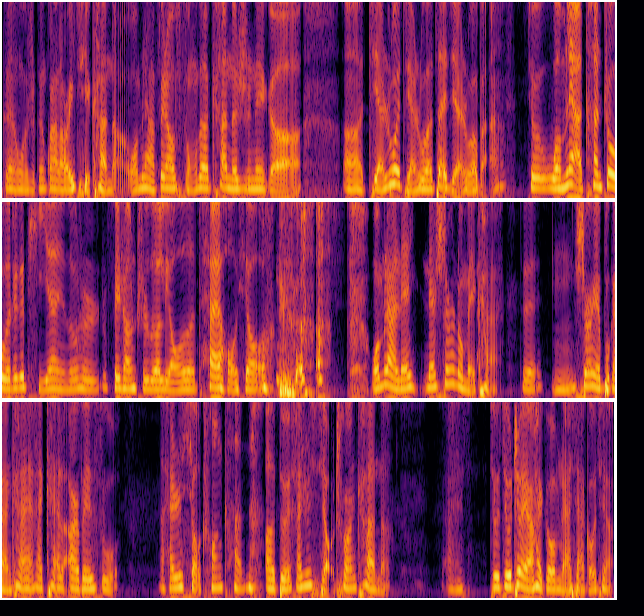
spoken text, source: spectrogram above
跟我是跟瓜老师一起看的，我们俩非常怂的看的是那个呃减弱、减弱再减弱版。就我们俩看咒的这个体验也都是非常值得聊的，太好笑了。我们俩连连声都没开，对，嗯，声也不敢开，还开了二倍速。还是小窗看的啊，对，还是小窗看的。哎，就就这样，还给我们俩吓够呛。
